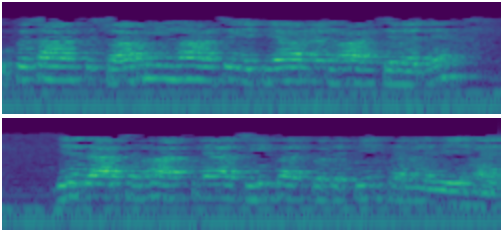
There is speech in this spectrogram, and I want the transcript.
උපසාන්ත ස්වාමීන් වහන්සේගේ පියාණන් වහන්සේ වෙද දිනදාස මහත්මයා සිහිපත් කොට පින්කමන වීමයි.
